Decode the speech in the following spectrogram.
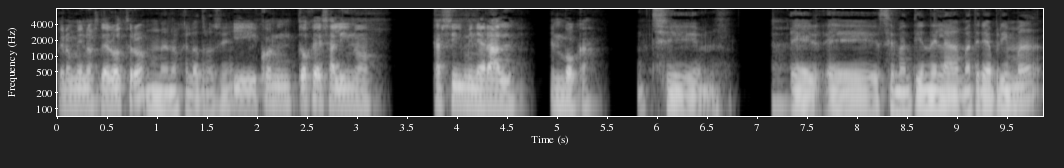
pero menos del otro. Menos que el otro, sí. Y con un toque salino, casi mineral en boca. Sí. Eh, eh, se mantiene la materia prima.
